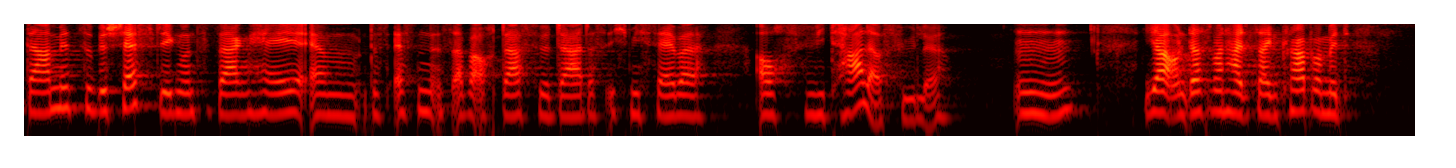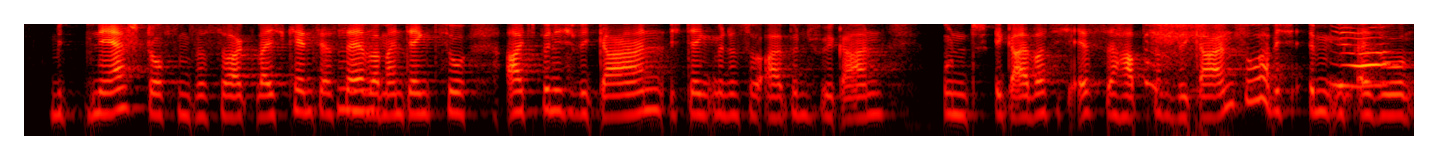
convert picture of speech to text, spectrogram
damit zu beschäftigen und zu sagen, hey, ähm, das Essen ist aber auch dafür da, dass ich mich selber auch vitaler fühle. Ja, und dass man halt seinen Körper mit, mit Nährstoffen versorgt, weil ich kenne es ja selber, man denkt so, ah, jetzt bin ich vegan, ich denke mir dann so, ah, bin ich vegan? Und egal was ich esse, Hauptsache vegan so, habe ich, im, also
